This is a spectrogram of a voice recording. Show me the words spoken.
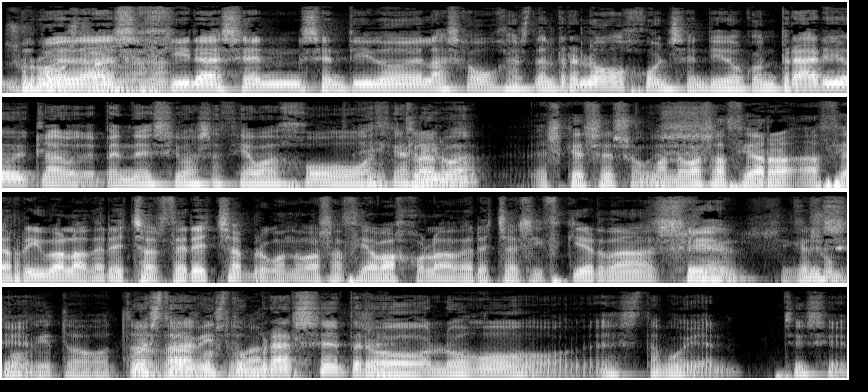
Poco ruedas, extraño, ¿eh? giras en sentido de las agujas del reloj o en sentido contrario y claro, depende si vas hacia abajo o Eh, hacia claro, arriba. Es que es eso. Pues- Cuando vas hacia, hacia arriba, la derecha es derecha, pero cuando vas hacia abajo, la derecha es izquierda. Sí, Sí, sí que es sí, un sí. poquito. Cuesta acostumbrarse, pero luego está muy bien. Sí, sí.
